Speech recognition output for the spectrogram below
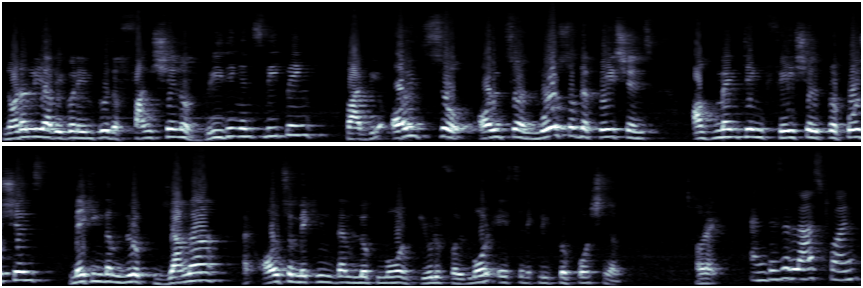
not only are we going to improve the function of breathing and sleeping, but we also, also most of the patients augmenting facial proportions, making them look younger and also making them look more beautiful, more aesthetically proportional. All right. And this is the last one.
